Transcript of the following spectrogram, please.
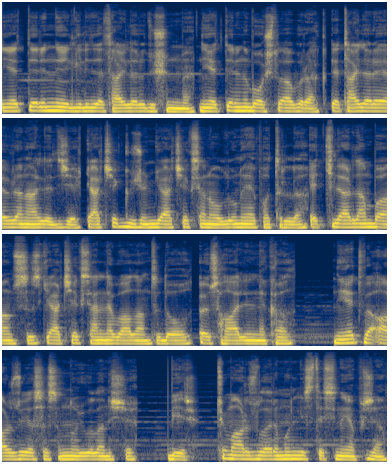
Niyetlerinle ilgili detayları düşünme. Niyetlerini boşluğa bırak. Detayları evren halledecek. Gerçek gücün gerçek sen olduğunu hep hatırla. Etkilerden bağımsız, gerçek senle bağlantıda ol. Öz halinle kal. Niyet ve arzu yasasının uygulanışı. 1. Tüm arzularımın listesini yapacağım.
